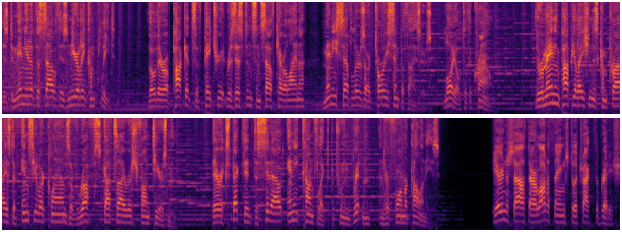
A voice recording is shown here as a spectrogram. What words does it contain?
His dominion of the South is nearly complete. Though there are pockets of Patriot resistance in South Carolina, many settlers are Tory sympathizers, loyal to the Crown. The remaining population is comprised of insular clans of rough Scots-Irish frontiersmen. They're expected to sit out any conflict between Britain and her former colonies. Here in the South, there are a lot of things to attract the British.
